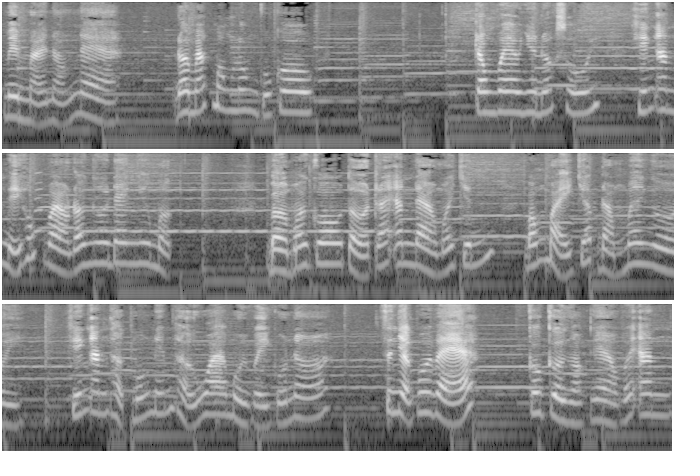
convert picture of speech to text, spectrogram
Mềm mại nõn nà. Đôi mắt mông lung của cô Trong veo như nước suối, Khiến anh bị hút vào đôi ngươi đen như mực. Bờ môi cô tựa trái anh đào mới chín, Bóng bẩy chớp động mê người, Khiến anh thật muốn nếm thử qua mùi vị của nó. Sinh nhật vui vẻ! Cô cười ngọt ngào với anh.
